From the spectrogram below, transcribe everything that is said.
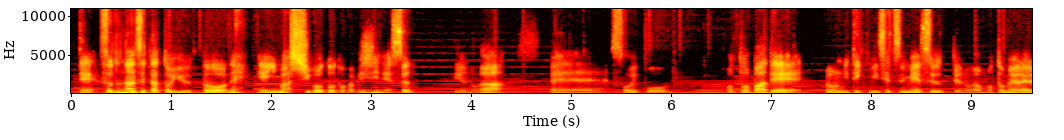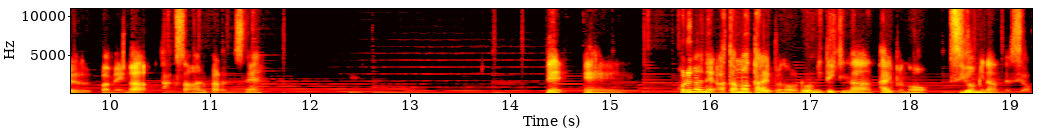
うん、で、それなぜかというとね、今仕事とかビジネスっていうのが、えーそういうこう、言葉で論理的に説明するっていうのが求められる場面がたくさんあるからですね。で、えーこれがね、頭タイプの論理的なタイプの強みなんですよ。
